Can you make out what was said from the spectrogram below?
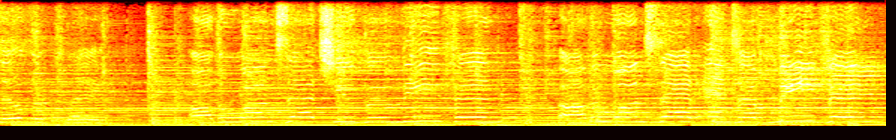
Silver plate. All the ones that you believe in, are the ones that end up leaving.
